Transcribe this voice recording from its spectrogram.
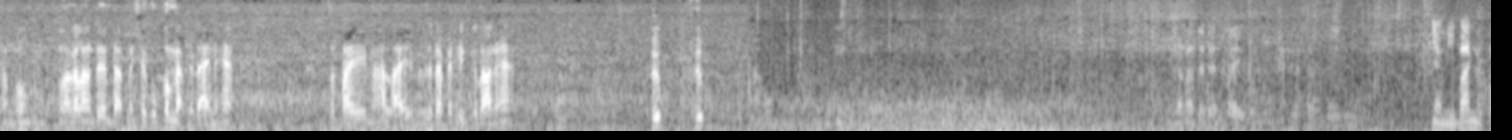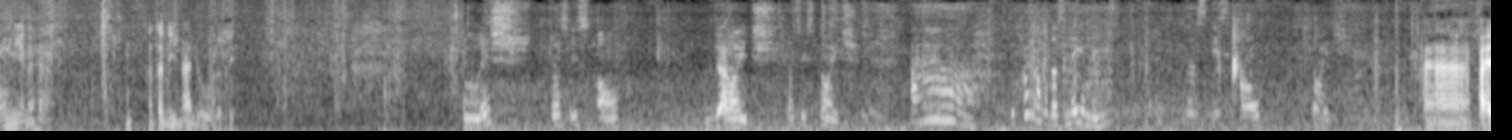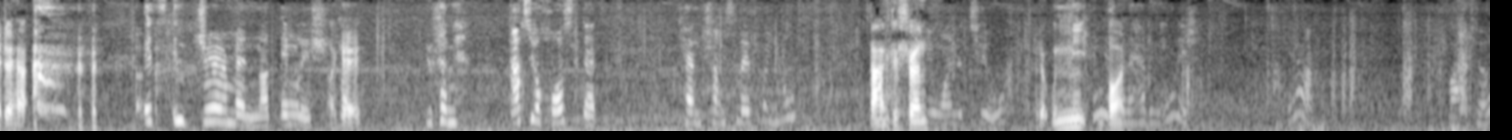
ครับผมเรากำลังเดินแบบไม่ใช่ Google Map ใดๆนะฮะ จะไปมหาลัยมันจะได้ไปถึงหรือเปล่านะฮะฮึบฮึบนี่เราก็จะเดินไปตรงนี้นะฮะยังมีบ้านอยู่ตรงนี้นะฮะน่าจะดีน่าดูเลย English das ist auch จ้ะ Deutsch das ist Deutsch ah du kannst auch das nehmen das ist auch Deutsch อ่าไปด้วยฮะ it's in German not English โอเค but you can ask your host that can translate for you Dankeschön you wanted to เดี๋ยวอุนิ English บอล but I have in English yeah water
